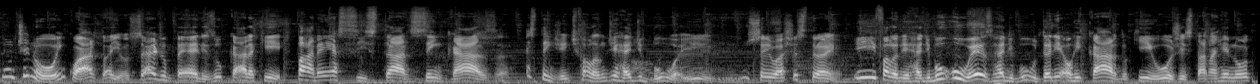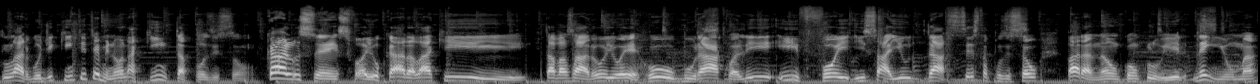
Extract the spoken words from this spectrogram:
continuou em quarto. Aí, o Sérgio Pérez, o cara que parece estar sem casa, mas tem gente falando de Red Bull aí, não sei, eu acho estranho. E falando de Red Bull, o ex-Red Bull, Daniel Ricardo, que hoje está na Renault, largou de quinta e terminou na quinta posição. Carlos Sainz foi o cara lá que azarou e errou o buraco ali e foi e saiu da sexta posição para não concluir nenhuma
